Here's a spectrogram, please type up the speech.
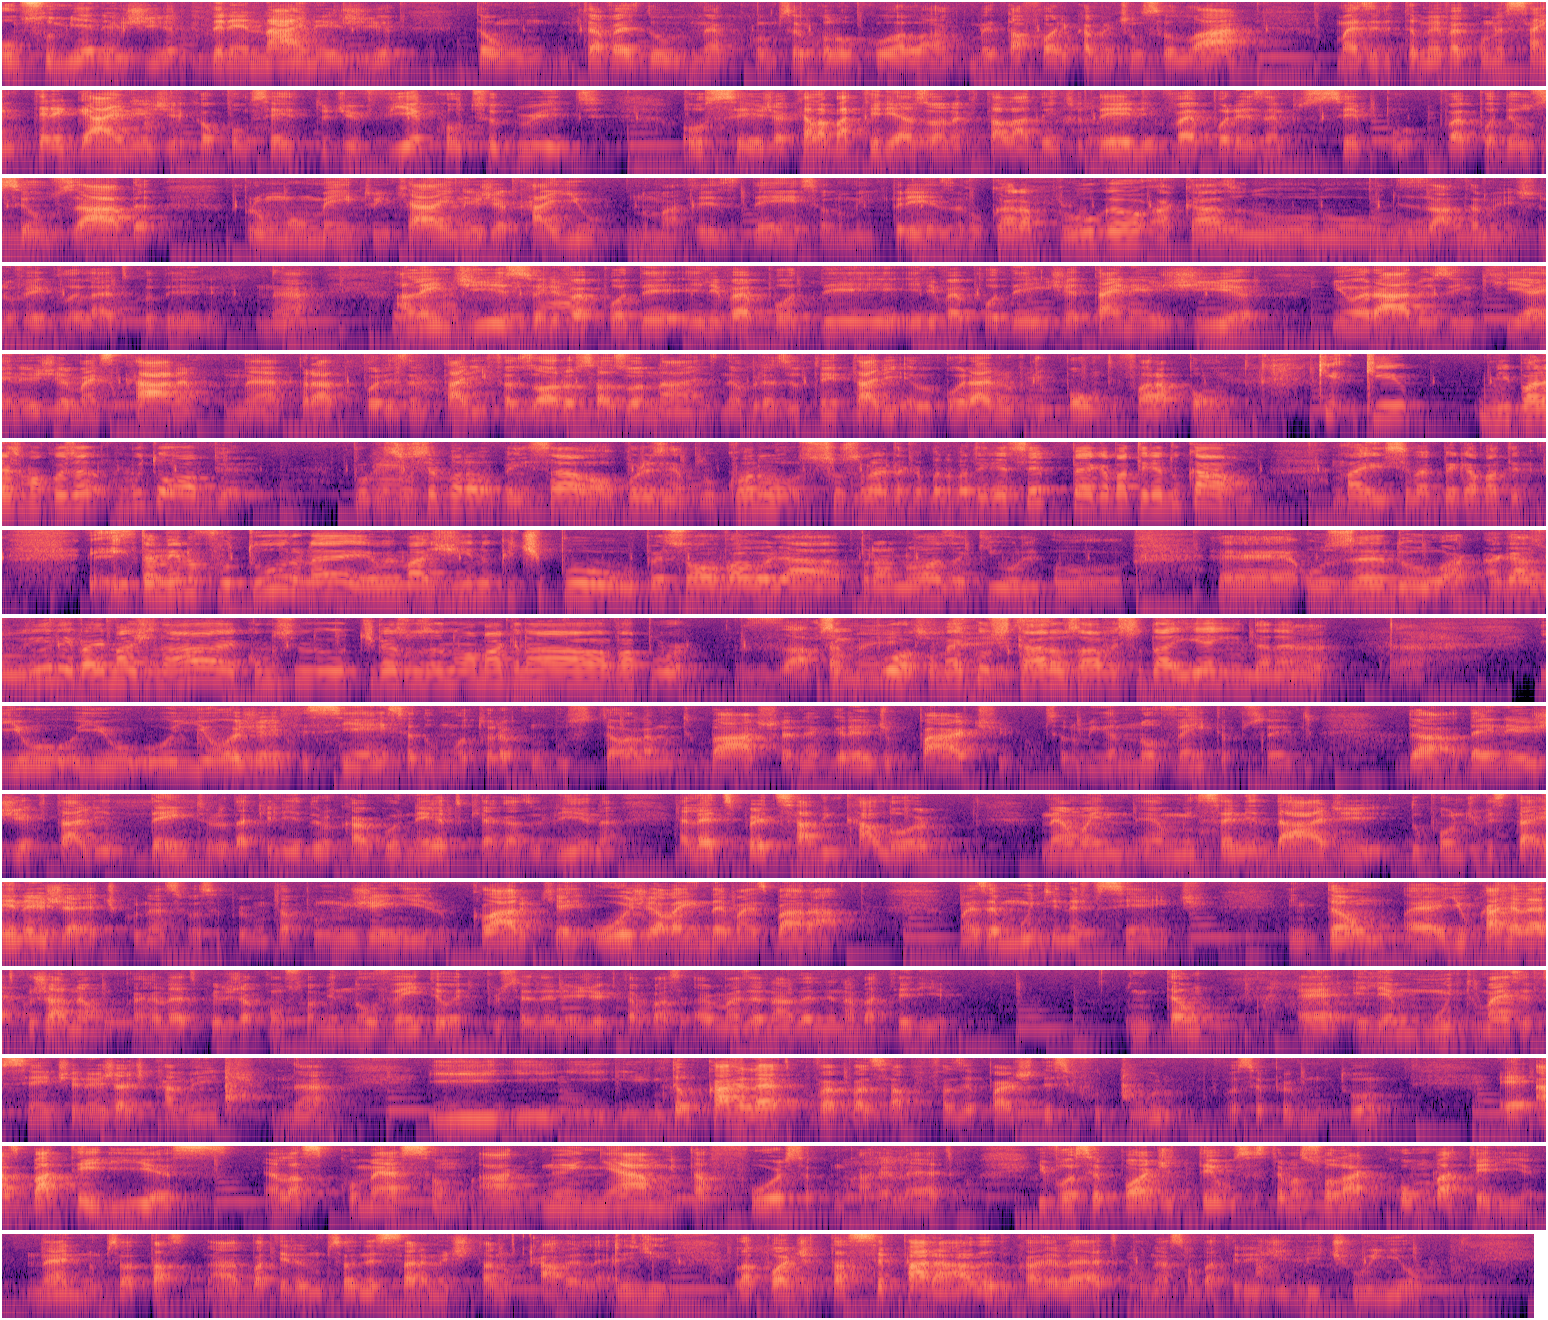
consumir energia, drenar energia. Então, através do, né, como você colocou lá metaforicamente um celular, mas ele também vai começar a entregar energia, que é o conceito de vehicle to grid. Ou seja, aquela bateria zona que está lá dentro dele vai, por exemplo, ser, vai poder ser usada para um momento em que a energia caiu numa residência ou numa empresa. O cara pluga a casa no, no, no exatamente no veículo elétrico dele, né? Além disso, ele vai poder ele vai poder ele vai poder injetar energia em horários em que a energia é mais cara, né? Para, por exemplo, tarifas sazonais, né? O Brasil tem tarifa, horário de ponto e fora ponto. Que, que me parece uma coisa muito óbvia. Porque é. se você parar pra pensar, ó, por exemplo, quando o seu celular tá acabando a bateria, você pega a bateria do carro. Aí você vai pegar a bateria. E também no futuro, né, eu imagino que, tipo, o pessoal vai olhar para nós aqui o, o é, usando a, a, gasolina e vai imaginar é como se estivesse usando uma máquina a vapor. Exatamente. Assim, pô, como é que os caras usavam isso daí ainda, né, é, meu? É. E, o, e, o, e hoje a eficiência do motor a combustão é muito baixa, né? Grande parte, se eu não me engano, 90% da, da energia que está ali dentro daquele hidrocarboneto, que é a gasolina, ela é desperdiçada em calor. Né? Uma, é uma insanidade do ponto de vista energético, né? se você perguntar para um engenheiro. Claro que é, hoje ela ainda é mais barata, mas é muito ineficiente. Então, é, e o carro elétrico já não. O carro elétrico ele já consome 98% da energia que está armazenada ali na bateria. Então, é, ele é muito mais eficiente energeticamente, né? E, e, e, então o carro elétrico vai passar a fazer parte desse futuro que você perguntou. É, as baterias elas começam a ganhar muita força com o carro elétrico e você pode ter um sistema solar com bateria, né? Não precisa tá, a bateria não precisa necessariamente estar no carro elétrico. Entendi. Ela pode estar separada do carro elétrico, né? São baterias de lítio-íon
